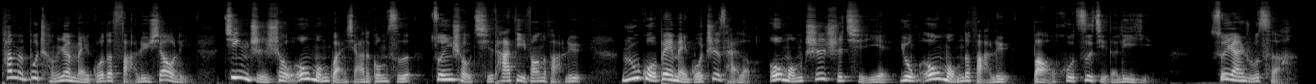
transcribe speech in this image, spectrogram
他们不承认美国的法律效力，禁止受欧盟管辖的公司遵守其他地方的法律。如果被美国制裁了，欧盟支持企业用欧盟的法律保护自己的利益。虽然如此啊，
